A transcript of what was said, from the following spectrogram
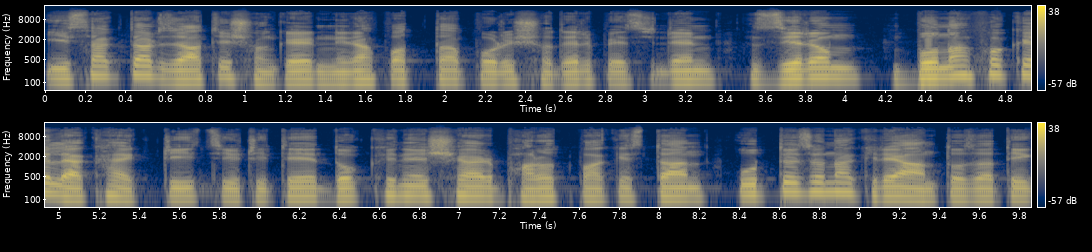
ইসাকদার জাতিসংঘের নিরাপত্তা পরিষদের প্রেসিডেন্ট জেরম বোনাফোকে লেখা একটি চিঠিতে দক্ষিণ এশিয়ার ভারত পাকিস্তান উত্তেজনা ঘিরে আন্তর্জাতিক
